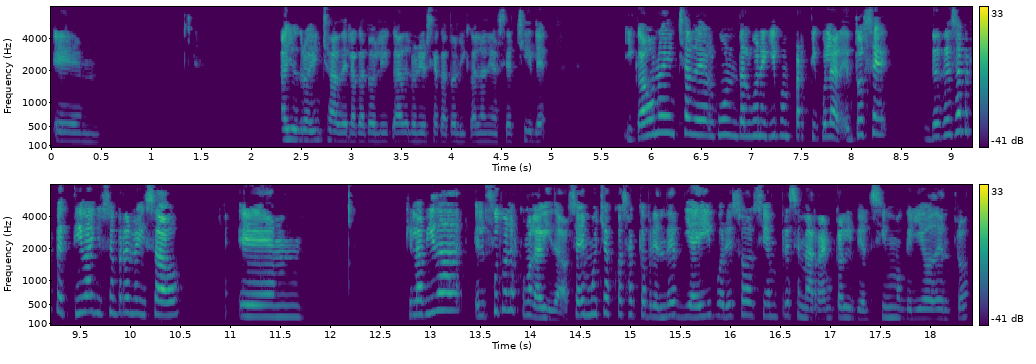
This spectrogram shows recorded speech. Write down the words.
Eh, hay otro hincha de la Católica, de la Universidad Católica, de la Universidad de Chile, y cada uno es hincha de algún, de algún equipo en particular. Entonces, desde esa perspectiva, yo siempre he analizado eh, que la vida, el fútbol es como la vida, o sea, hay muchas cosas que aprender y ahí por eso siempre se me arranca el bielcismo que llevo dentro.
